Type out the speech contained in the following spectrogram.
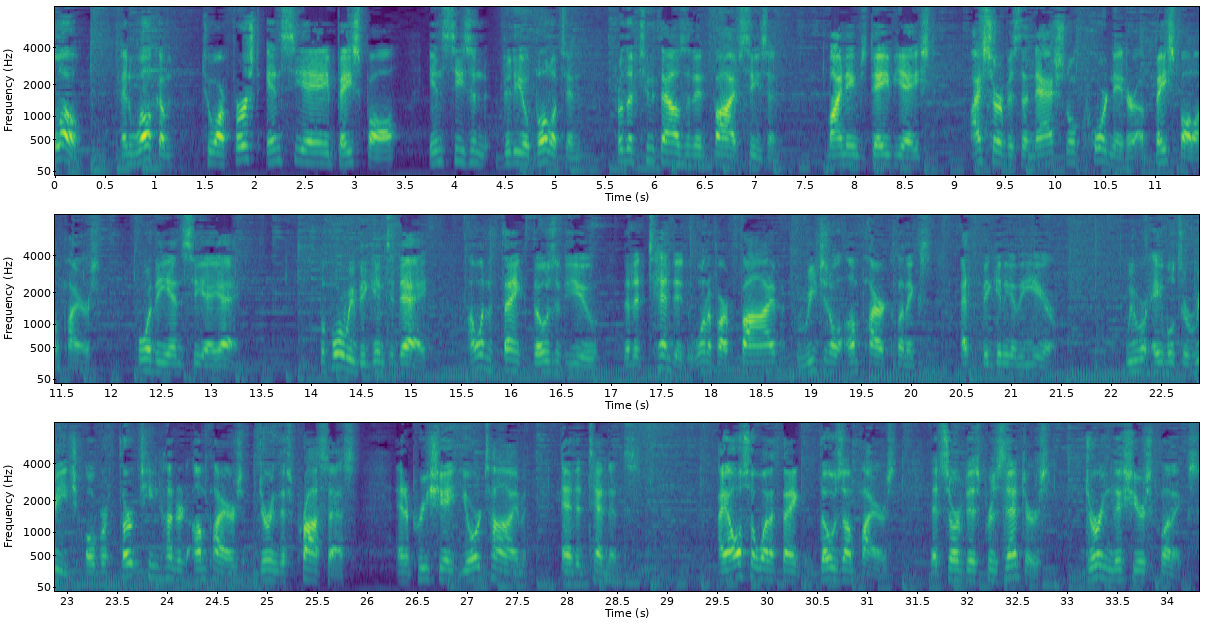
Hello, and welcome to our first NCAA Baseball in season video bulletin for the 2005 season. My name's Dave Yeast. I serve as the National Coordinator of Baseball Umpires for the NCAA. Before we begin today, I want to thank those of you that attended one of our five regional umpire clinics at the beginning of the year. We were able to reach over 1,300 umpires during this process and appreciate your time and attendance. I also want to thank those umpires that served as presenters during this year's clinics.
